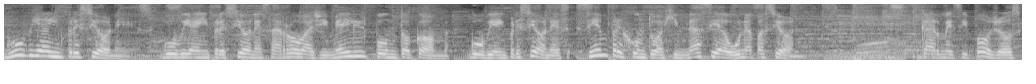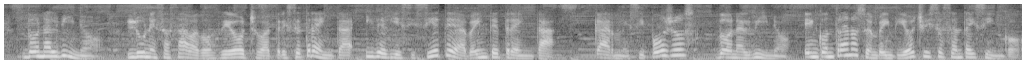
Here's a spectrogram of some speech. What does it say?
Gubia Impresiones. gubiaimpresiones.gmail.com Gubia Impresiones, siempre junto a Gimnasia Una Pasión. Carnes y pollos, Don Albino. Lunes a sábados de 8 a 13.30 y de 17 a 20.30. Carnes y pollos, Don Albino. Encontranos en 28 y 65.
